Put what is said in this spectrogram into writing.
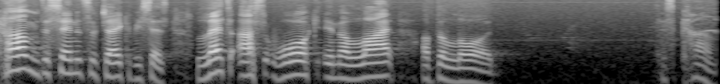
Come, descendants of Jacob, he says, let us walk in the light of the Lord. He says, Come.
